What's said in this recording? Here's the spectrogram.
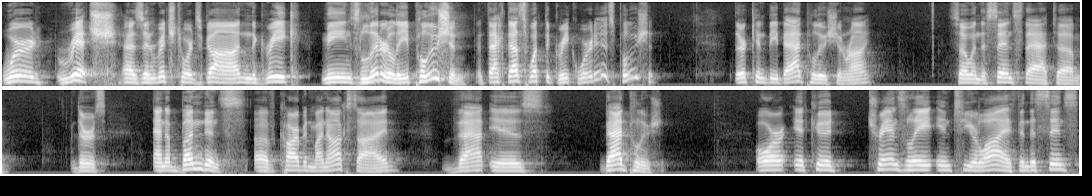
word rich, as in rich towards God, in the Greek means literally pollution. In fact, that's what the Greek word is pollution. There can be bad pollution, right? So, in the sense that um, there's an abundance of carbon monoxide, that is bad pollution. Or it could translate into your life in the sense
